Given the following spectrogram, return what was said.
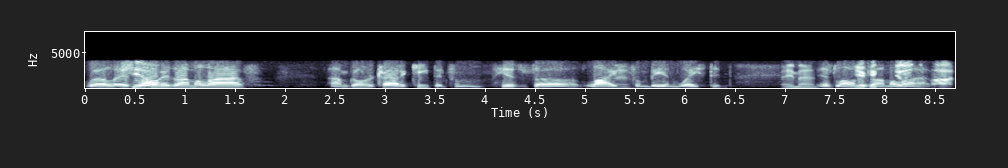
Well, as Kill- long as I'm alive, I'm going to try to keep it from his uh life Amen. from being wasted. Amen. As long you as I'm alive.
